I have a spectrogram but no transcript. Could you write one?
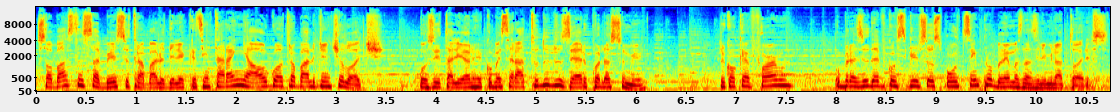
Só basta saber se o trabalho dele acrescentará em algo ao trabalho de Ancelotti, ou se o italiano recomeçará tudo do zero quando assumir. De qualquer forma, o Brasil deve conseguir seus pontos sem problemas nas eliminatórias,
